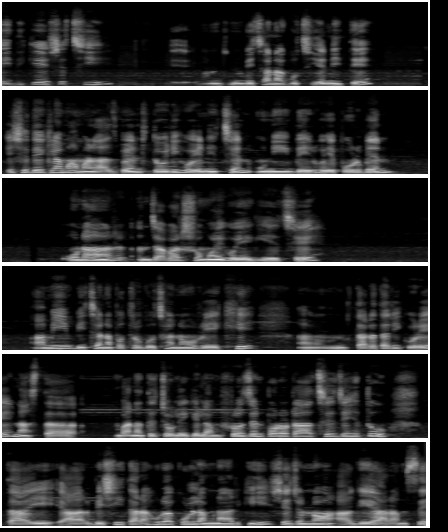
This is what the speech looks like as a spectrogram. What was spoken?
এই দিকে এসেছি বিছানা গুছিয়ে নিতে। এসে দেখলাম আমার হাজব্যান্ড তৈরি হয়ে নিচ্ছেন। উনি বের হয়ে পড়বেন। ওনার যাবার সময় হয়ে গিয়েছে। আমি বিছানাপত্র গোছানো রেখে তাড়াতাড়ি করে নাস্তা বানাতে চলে গেলাম। ফ্রোজেন পরোটা আছে যেহেতু, তাই আর বেশি তাড়াহুড়া করলাম না আর কি সেজন্য আগে আরামসে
